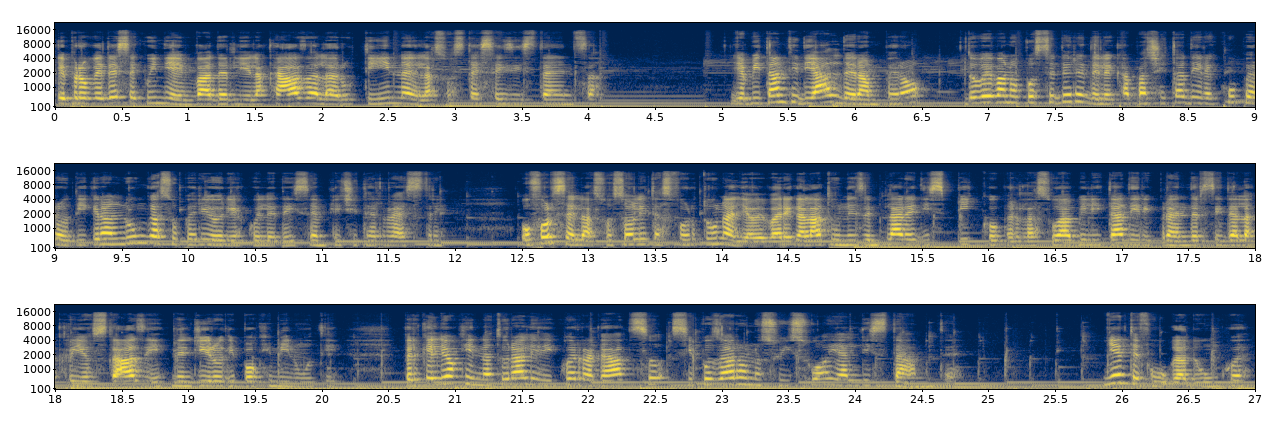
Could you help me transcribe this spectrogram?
e provvedesse quindi a invadergli la casa, la routine e la sua stessa esistenza. Gli abitanti di Alderan, però, dovevano possedere delle capacità di recupero di gran lunga superiori a quelle dei semplici terrestri, o forse la sua solita sfortuna gli aveva regalato un esemplare di spicco per la sua abilità di riprendersi dalla criostasi nel giro di pochi minuti perché gli occhi innaturali di quel ragazzo si posarono sui suoi all'istante. Niente fuga, dunque,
